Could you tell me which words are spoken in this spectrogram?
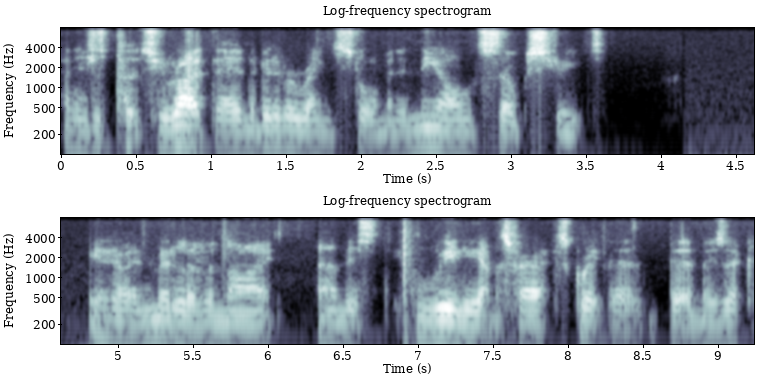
and it just puts you right there in a bit of a rainstorm in a neon soap street. You know, in the middle of the night, and it's really atmospheric. It's a great bit, bit of music.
